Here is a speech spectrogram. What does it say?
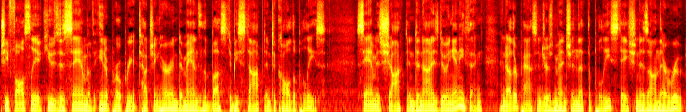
She falsely accuses Sam of inappropriate touching her and demands the bus to be stopped and to call the police. Sam is shocked and denies doing anything, and other passengers mention that the police station is on their route.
